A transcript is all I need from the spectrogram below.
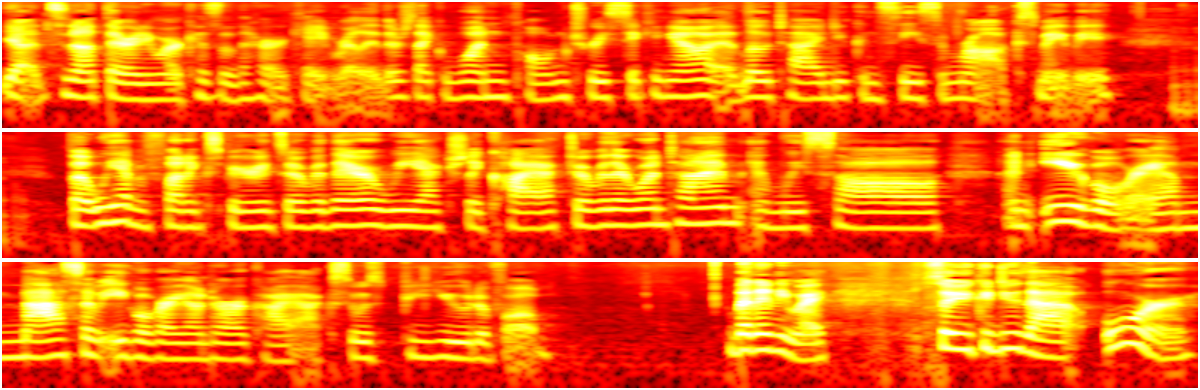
Yeah, it's not there anymore because of the hurricane, really. There's like one palm tree sticking out. At low tide, you can see some rocks, maybe. But we have a fun experience over there. We actually kayaked over there one time and we saw an eagle ray, a massive eagle ray under our kayaks. It was beautiful. But anyway, so you can do that, or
